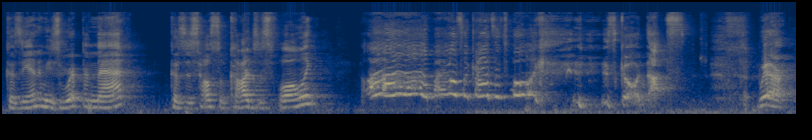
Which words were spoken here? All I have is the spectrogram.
because the enemy's ripping that because his house of cards is falling. Ah, my house of cards is falling. He's going nuts. We're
